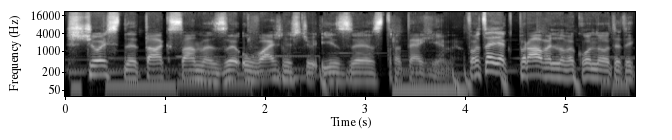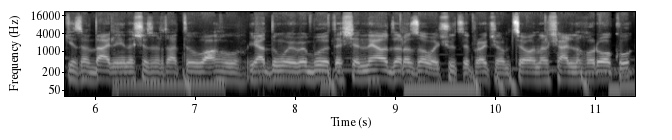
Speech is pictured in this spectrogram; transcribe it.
щось не так саме з уважністю і з стратегіями. Про те, як правильно виконувати такі завдання і на що звертати увагу, я думаю, ви будете ще неодноразово чути протягом цього навчального року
